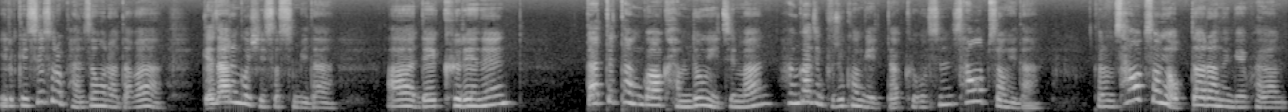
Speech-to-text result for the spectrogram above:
이렇게 스스로 반성을 하다가 깨달은 것이 있었습니다. 아, 내 글에는 따뜻함과 감동이지만 한 가지 부족한 게 있다. 그것은 상업성이다. 그럼 상업성이 없다라는 게 과연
